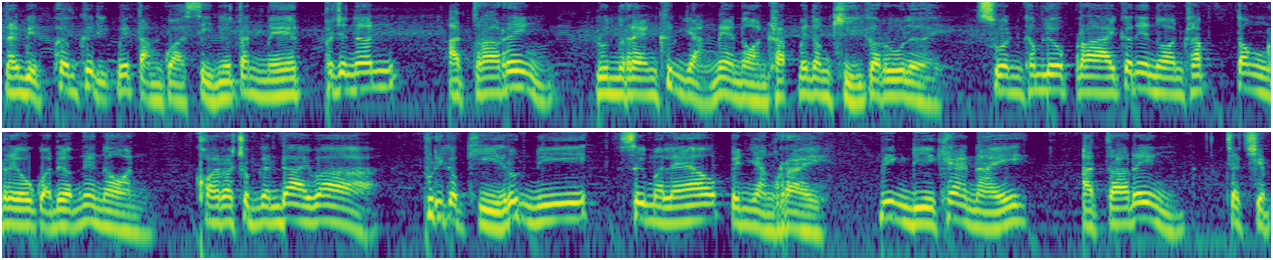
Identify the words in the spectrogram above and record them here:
แรงบิดเพิ่มขึ้นอีกไม่ต่ำกว่า 4 นิวตันเมตร เพราะฉะนั้นอัตราเร่งรุนแรงขึ้นอย่างแน่นอนครับ ไม่ต้องขี่ก็รู้เลย ส่วนคำเร็วปลายก็แน่นอนครับ ต้องเร็วกว่าเดิมแน่นอน คอยเราชมกันได้ว่า ผู้ที่ขับขี่รุ่นนี้ซื้อมาแล้วเป็นอย่างไร วิ่งดีแค่ไหน อัตราเร่งจะเฉียบ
